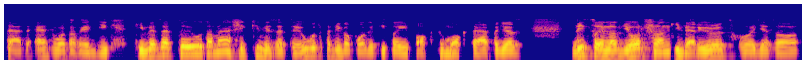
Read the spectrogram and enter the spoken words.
Tehát ez volt az egyik kivezető út, a másik kivezető út pedig a politikai paktumok. Tehát, hogy az viszonylag gyorsan kiderült, hogy ez a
